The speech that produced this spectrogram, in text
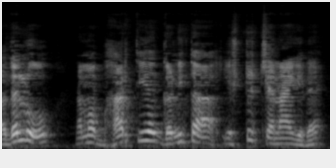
ಅದರಲ್ಲೂ ನಮ್ಮ ಭಾರತೀಯ ಗಣಿತ ಎಷ್ಟು ಚೆನ್ನಾಗಿದೆ.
